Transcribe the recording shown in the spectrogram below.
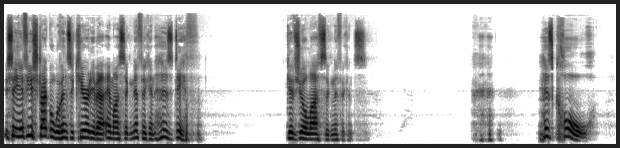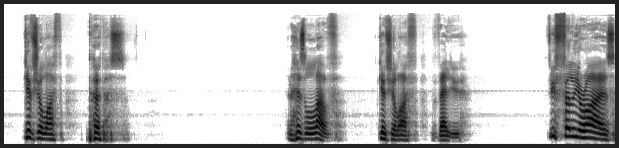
You see, if you struggle with insecurity about, am I significant, his death gives your life significance. his call gives your life purpose. And his love gives your life value. If you fill your eyes,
